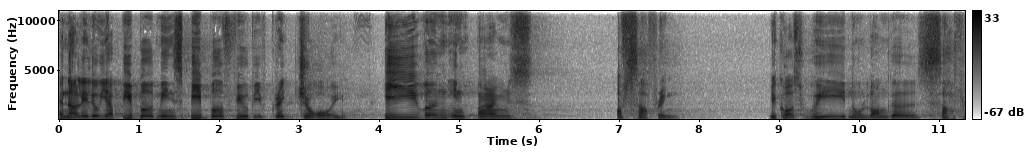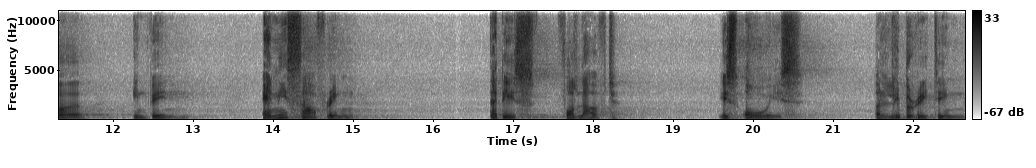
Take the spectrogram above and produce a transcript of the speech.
An Alleluia people means people filled with great joy, even in times of suffering, because we no longer suffer in vain any suffering that is for loved is always a liberating,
